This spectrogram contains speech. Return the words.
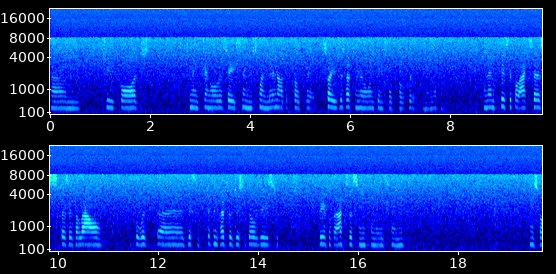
um, too broad to make generalizations when they're not appropriate. So you just have to know when things are appropriate and when they're not. And then physical access, does it allow people with uh, different, different types of disabilities to be the information? And so,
